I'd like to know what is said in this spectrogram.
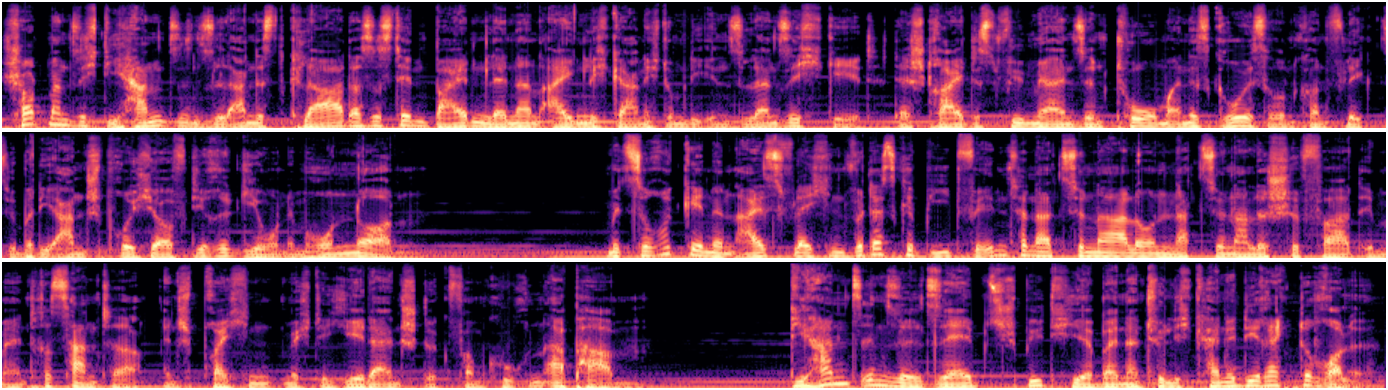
Schaut man sich die Hansinsel an, ist klar, dass es den beiden Ländern eigentlich gar nicht um die Insel an sich geht. Der Streit ist vielmehr ein Symptom eines größeren Konflikts über die Ansprüche auf die Region im hohen Norden. Mit zurückgehenden Eisflächen wird das Gebiet für internationale und nationale Schifffahrt immer interessanter. Entsprechend möchte jeder ein Stück vom Kuchen abhaben. Die Hansinsel selbst spielt hierbei natürlich keine direkte Rolle.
